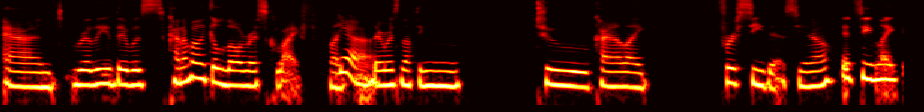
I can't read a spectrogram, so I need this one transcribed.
and really there was kind of like a low risk life. Like Yeah. there was nothing to kind of like foresee this, you know? it seemed like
